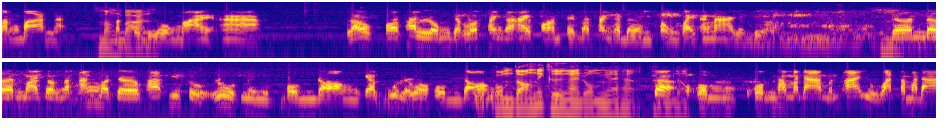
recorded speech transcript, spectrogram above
บางบานน่ะบางมับาเป็นนโรงไม้อ่า แล้วพอท่านลงจากรถท่านก็ให้พรเสร็จแล้วท่านก็เดินตรงไปข้างหน้าอย่างเดียว เดินเดินมาจนกระทั่งมาเจอพระพิสุรูปหนึ่งห่มดองแกพูดเลยว่าห่มดองผมดองนี่คือไงผมไงฮะก็ผมดองห่มห่มธรรมดาเหมือนพระอยู่วัดธรรมดา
